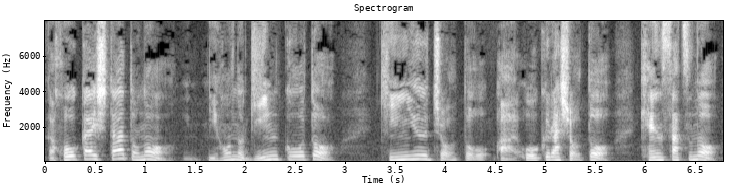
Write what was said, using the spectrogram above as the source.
が崩壊した後の日本の銀行と金融庁と、あ、大蔵省と検察の、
